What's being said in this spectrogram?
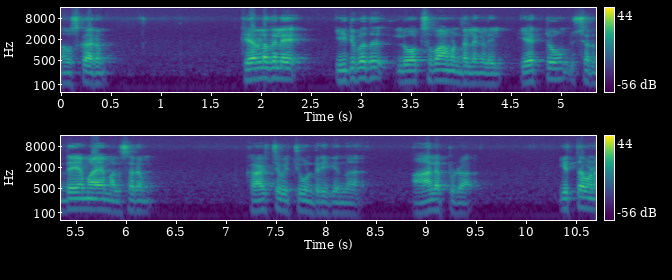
നമസ്കാരം. കേരളത്തിലെ ഇരുപത് ലോക്സഭാ മണ്ഡലങ്ങളിൽ ഏറ്റവും ശ്രദ്ധേയമായ മത്സരം കാഴ്ചവെച്ചുകൊണ്ടിരിക്കുന്ന ആലപ്പുഴ ഇത്തവണ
